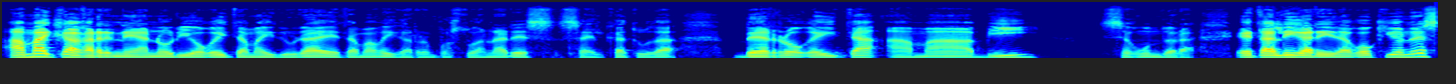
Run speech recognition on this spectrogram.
amaika garrenean hori hogeita mairura, eta amabigarren postuan arez, zailkatu da, berrogeita ama bi segundora. Eta ligari dagokionez,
